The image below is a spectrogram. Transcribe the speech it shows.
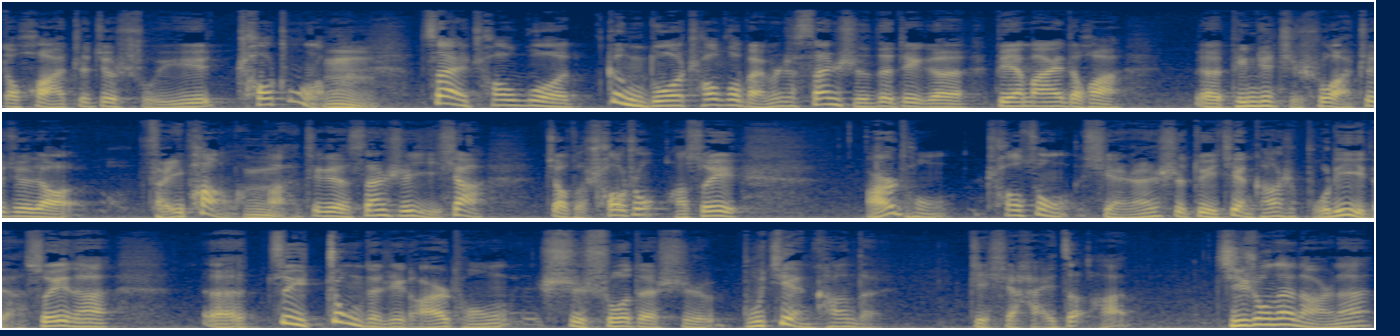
的话，这就属于超重了。嗯，再超过更多超过百分之三十的这个 BMI 的话，呃，平均指数啊，这就叫肥胖了啊。这个三十以下叫做超重啊。所以，儿童超重显然是对健康是不利的。所以呢，呃，最重的这个儿童是说的是不健康的。这些孩子啊，集中在哪儿呢？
